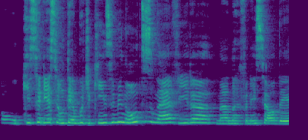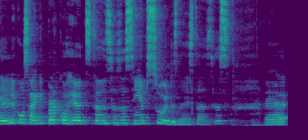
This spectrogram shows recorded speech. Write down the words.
o que seria assim, um tempo de 15 minutos, né? Vira né, no referencial dele, ele consegue percorrer distâncias, assim, absurdas, né? Distâncias é,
